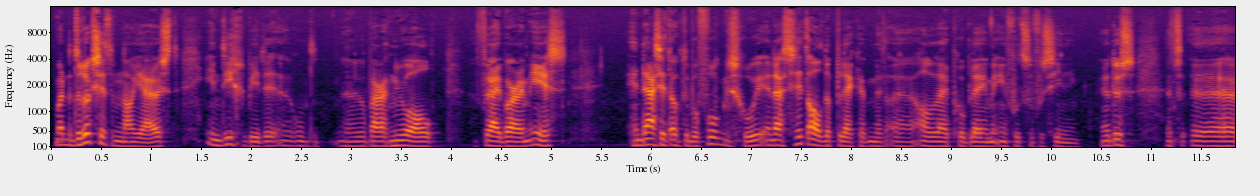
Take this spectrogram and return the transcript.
Maar de druk zit hem nou juist in die gebieden rond het, waar het nu al vrij warm is... En daar zit ook de bevolkingsgroei en daar zitten al de plekken met uh, allerlei problemen in voedselvoorziening. dus het, uh,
